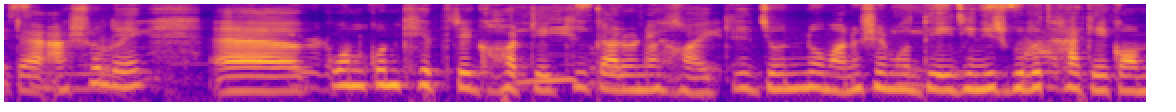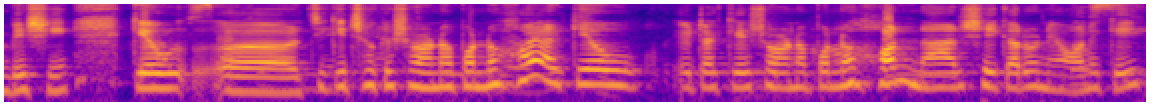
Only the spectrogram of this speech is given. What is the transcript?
এটা আসলে কোন কোন ক্ষেত্রে ঘটে কি কারণে হয় কি জন্য মানুষের মধ্যে এই জিনিসগুলো থাকে কম বেশি? কেউ আহ, চিকিৎসকের শরণাপন্ন হয় আর কেউ এটাকে শরণাপন্ন হন না আর সেই কারণে অনেকেই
